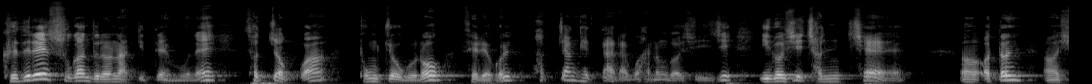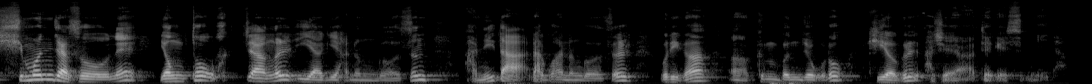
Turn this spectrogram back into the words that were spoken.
그들의 수가 늘어났기 때문에 서쪽과 동쪽으로 세력을 확장했다라고 하는 것이지 이것이 전체 어, 어떤 어, 시몬 자손의 영토 확장을 이야기하는 것은 아니다라고 하는 것을 우리가 어, 근본적으로 기억을 하셔야 되겠습니다.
